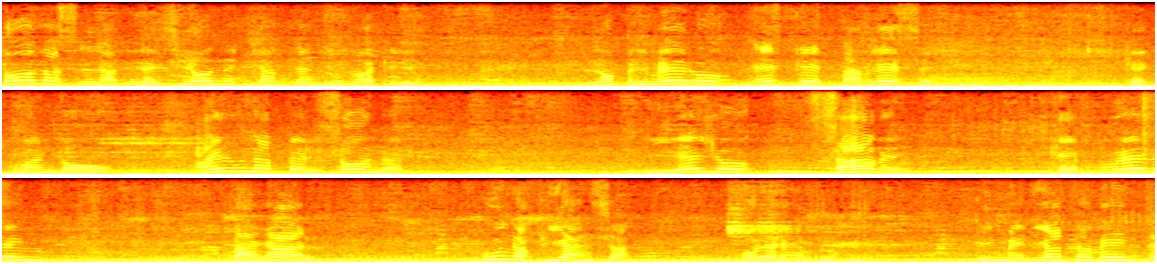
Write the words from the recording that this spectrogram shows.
todas las direcciones que han tenido aquí. Lo primero es que establecen que cuando hay una persona y ellos saben que pueden pagar una fianza, por ejemplo, inmediatamente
